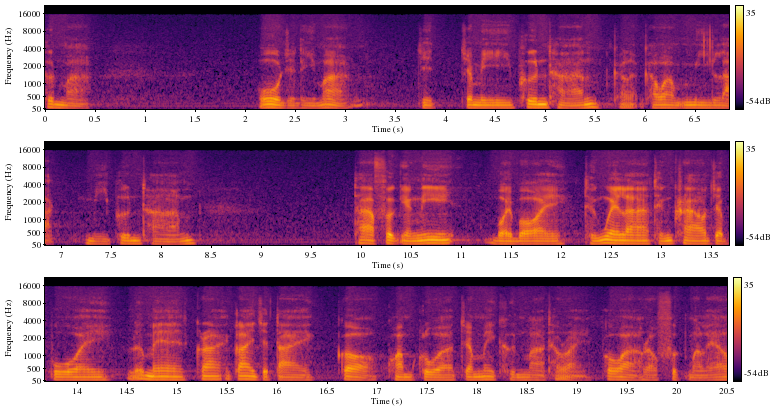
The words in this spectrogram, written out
ขึ้นมา โอ้จะดีมาก จิตจะมีพื้นฐานเขาว่ามีหลักมีพื้นฐาน ถ้าฝึกอย่างนี้ บ่อยๆ ถึงเวลาถึงคราวจะป่วย หรือแม้ใกล้ใกล้จะตาย ก็ความกลัวจะไม่ขึ้นมาเท่าไหร่ เพราะว่าเราฝึกมาแล้ว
